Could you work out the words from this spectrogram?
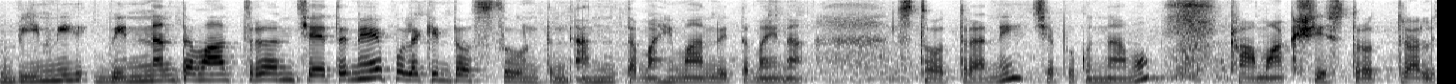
విని విన్నంత మాత్రం చేతనే పులకింత వస్తూ ఉంటుంది. అంత మహిమాన్వితమైన స్తోత్రాన్ని చెప్పుకుందాము. కామాక్షి స్తోత్రాలు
